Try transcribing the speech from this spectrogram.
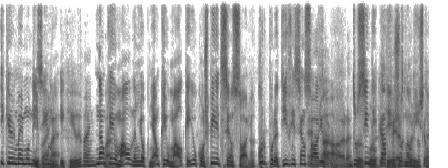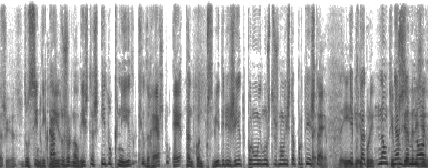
E caiu-lhe meio mundo em E cima. bem, e caiu e bem. Não, caiu mal, na minha opinião, caiu mal, caiu com espírito sensório, corporativo e sensório, É, agora, do Sindicato dos Jornalistas, do Sindicato dos Jornalistas e do CNID, que de resto é, tanto quanto percebi, dirigido por um ilustre jornalista portista. É, e, portanto, por- não e por tínhamos ser a menor por um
